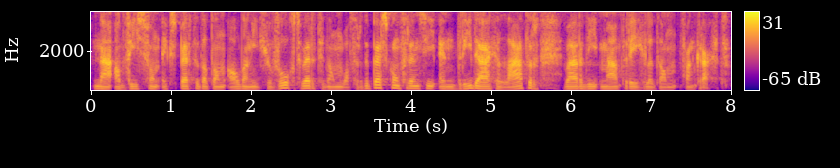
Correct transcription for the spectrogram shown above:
Na advies van experten dat dan al dan niet gevolgd werd, dan was er de persconferentie en drie dagen later waren die maatregelen dan van kracht.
